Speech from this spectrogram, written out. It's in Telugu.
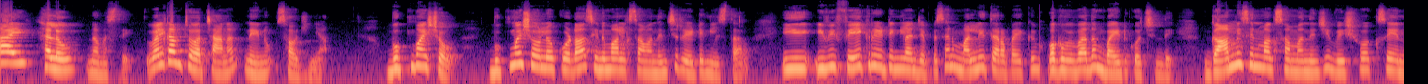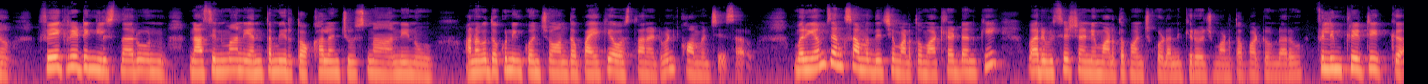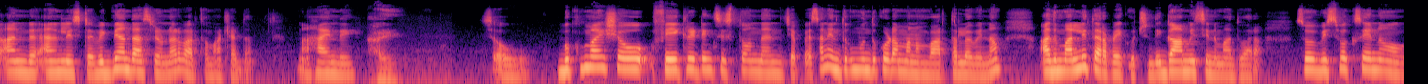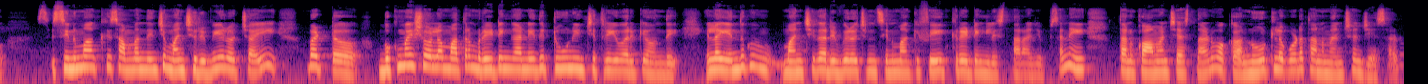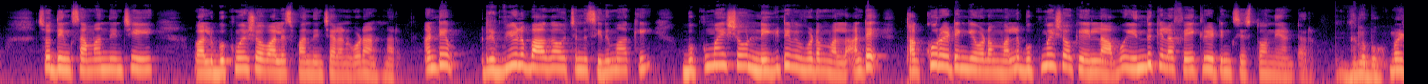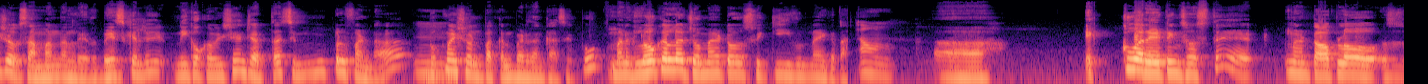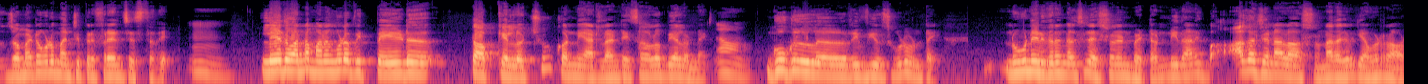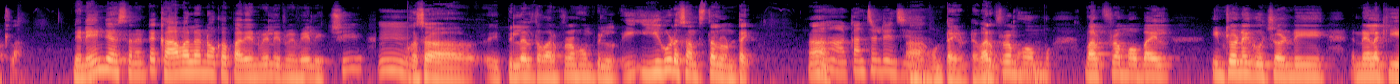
హాయ్ హలో నమస్తే. వెల్కమ్ టు అవర్ ఛానల్ నేను Soujanya. Book my show book my షోలో కూడా సినిమాలకు సంబంధించి రేటింగ్లు ఇస్తారు. ఈ ఇవి ఫేక్ రేటింగ్లు అని చెప్పేసి అని మళ్ళీ తెరపైకి ఒక వివాదం బయటకు వచ్చింది. గామి సినిమాకి సంబంధించి విశ్వక్సేన్ ఫేక్ రేటింగ్లు ఇస్తున్నారు. నా సినిమాని ఎంత మీరు తొక్కాలని చూసినా నేను అనగదొక్కని ఇంకొంచెం అంత పైకే వస్తానటువంటి కామెంట్స్ చేశారు. మరి అంశానికి సంబంధించి మనతో మాట్లాడడానికి వారి విశేషాన్ని మనతో పంచుకోవడానికి ఈరోజు మనతో పాటు ఉన్నారు. Film critic and analyst Vignan Dasari ఉన్నారు. వారితో మాట్లాడదాం. హాయ్ అండి. Hi. So book my show fake ratings ఇస్తోందని చెప్పేసి అని ఇంతకు ముందు కూడా మనం వార్తల్లో విన్నాం. అది మళ్ళీ తెరపైకి వచ్చింది గామి సినిమా ద్వారా. సో విశ్వక్సేన్ సినిమాకి సంబంధించి మంచి రివ్యూలు వచ్చాయి. బట్ బుక్ మై షోలో మాత్రం రేటింగ్ అనేది టూ నుంచి త్రీ వరకే ఉంది. ఇలా ఎందుకు మంచిగా రివ్యూలు వచ్చిన సినిమాకి ఫేక్ రేటింగ్లు ఇస్తారని చెప్పేసి అని తను కామెంట్ చేస్తున్నాడు. ఒక నోట్లో కూడా తను మెన్షన్ చేశాడు. సో దీనికి సంబంధించి వాళ్ళు బుక్ మై షో వాళ్ళే స్పందించాలని కూడా అంటున్నారు. అంటే రివ్యూలు బాగా వచ్చిన సినిమాకి బుక్ మై షో నెగిటివ్ ఇవ్వడం వల్ల అంటే తక్కువ రేటింగ్ ఇవ్వడం వల్ల బుక్ మై షోకి ఏం లాభం? ఎందుకు ఇలా ఫేక్ రేటింగ్స్ ఇస్తోంది అంటారు? దీనిలో బుక్ మై షోకి సంబంధం లేదు. బేసికల్లీ నీకు ఒక విషయం చెప్తా. సింపుల్ ఫండ్ బుక్ మై షోని పక్కన పెడదాం కాసేపు. మనకి లోకల్లో జొమాటో స్విగ్గీ ఇవి ఉన్నాయి కదా. అవును. ఎక్కువ రేటింగ్స్ వస్తే మన టాప్లో జొమాటో కూడా మంచి ప్రిఫరెన్స్ ఇస్తుంది. మ్మ్. లేదు అన్న మనం కూడా విత్ పెయిడ్ టాప్కి వెళ్ళొచ్చు కొన్ని అట్లాంటి సౌలభ్యాలు ఉన్నాయి గూగుల్ రివ్యూస్ కూడా ఉంటాయి. నువ్వు నేను ఇద్దరం కలిసి రెస్టారెంట్ పెట్టాను నీ దానికి బాగా జనాలు వస్తున్నావు నా దగ్గరికి ఎవరు రావట్లా? నేనేం చేస్తానంటే కావాలని ఒక పదిహేను వేలు ఇరవై వేలు ఇచ్చి. ఒక పిల్లలతో వర్క్ ఫ్రమ్ హోమ్ పిల్లలు ఈ- ఈ కూడా సంస్థలు ఉంటాయి. కన్సల్టెన్సీ ఉంటాయి ఉంటాయి. Work from home work from mobile ఇంట్లోనే కూర్చోండి నెలకి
